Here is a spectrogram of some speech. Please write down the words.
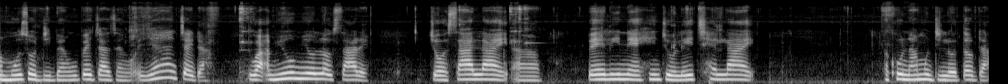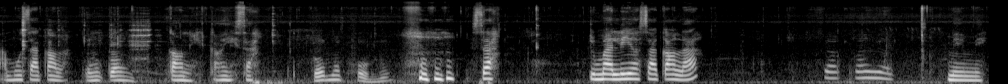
အမိုးဆိုဒီဘန်ဘူးပဲကြဆန်ကိုအရန်ကြိုက်တာသူကအမျိုးမျိုးလှုပ်ရှားတယ်ကြော်စားလိုက်အာပဲလေးနဲ့ဟင်းကြိုလေးချက်လိုက်အခုနားမဒီလိုတောက်တာအမိုးစားကောင်းလားအင်းကောင်းကောင်းနေကောင်းရေးစားတော့မဖို့နော်စားဒီမလေးရစားကောင်းလားစားကောင်းရမင်းမင်း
